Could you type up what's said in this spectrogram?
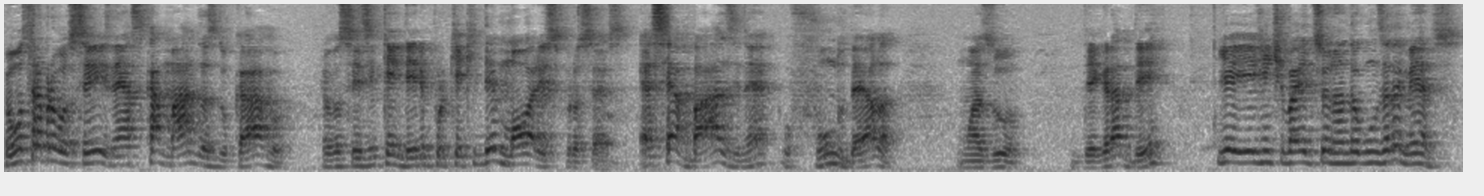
Vou mostrar para vocês né, as camadas do carro para vocês entenderem por que, que demora esse processo. Essa é a base, né? O fundo dela, um azul degradê. E aí a gente vai adicionando alguns elementos.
